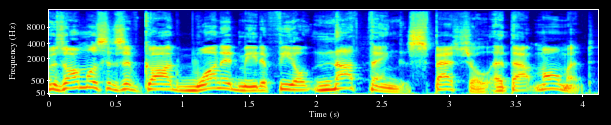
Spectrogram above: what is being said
It was almost as if God wanted me to feel nothing special at that moment.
